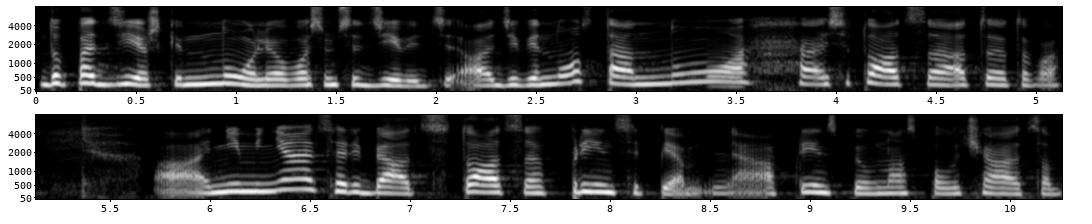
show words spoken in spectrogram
До поддержки 0,8990, но а, ситуация от этого не меняется, ребят. Ситуация, в принципе, а, в принципе, у нас получается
